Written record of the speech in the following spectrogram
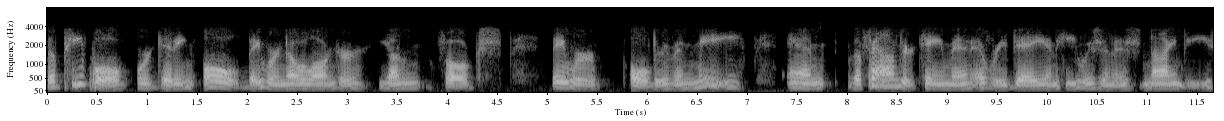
the people were getting old. They were no longer young folks. They were older than me. And the founder came in every day and he was in his 90s.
